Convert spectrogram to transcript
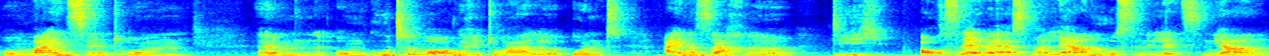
um Mindset, um ähm, um gute Morgenrituale. Und eine Sache, die ich auch selber erstmal lernen musste in den letzten Jahren,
